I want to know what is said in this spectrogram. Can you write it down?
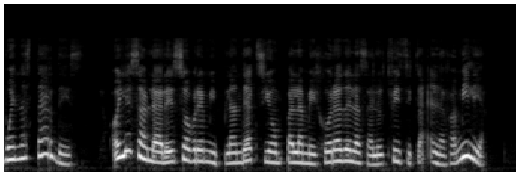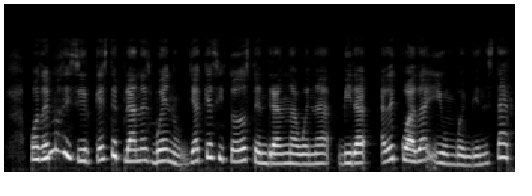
Buenas tardes. Hoy les hablaré sobre mi plan de acción para la mejora de la salud física en la familia. Podemos decir que este plan es bueno, ya que así todos tendrán una buena vida adecuada y un buen bienestar.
